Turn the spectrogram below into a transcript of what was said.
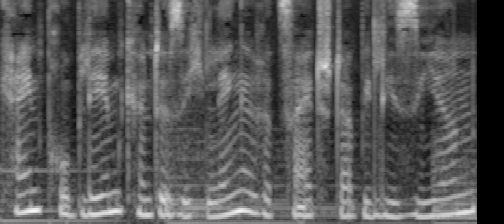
Kein Problem könnte sich längere Zeit stabilisieren,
